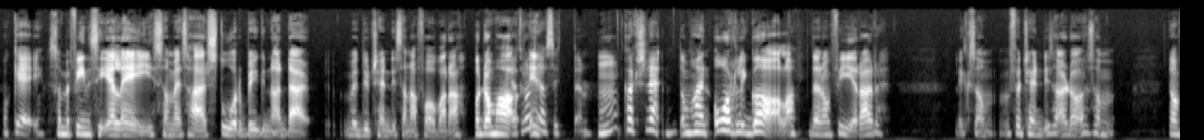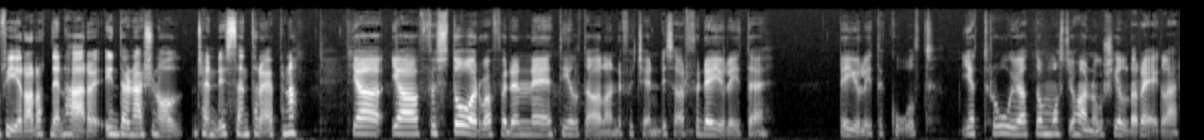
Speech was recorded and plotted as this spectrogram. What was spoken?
Okej. som finns i LA som är så här stor byggnad där vet du, kändisarna får vara. Och de har Jag tror att jag har sett den. Mm, kanske det. De har en årlig gala där de firar liksom för kändisar då som de firar att den här International kändiscenter är öppna. Jag, jag förstår varför den är tilltalande för kändisar för det är ju lite, det är ju lite coolt. Jag tror ju att de måste ju ha några skilda regler.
